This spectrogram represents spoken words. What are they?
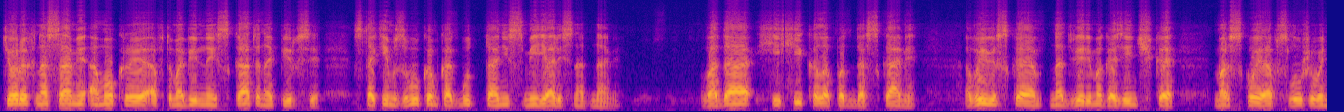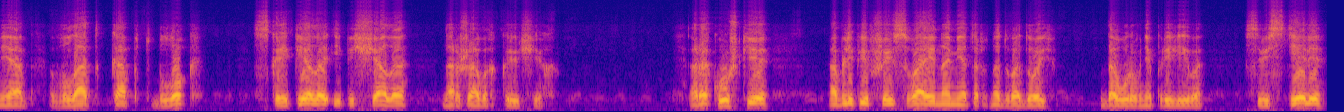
тер их носами о мокрые автомобильные скаты на пирсе с таким звуком, как будто они смеялись над нами. Вода хихикала под досками, вывеска на двери магазинчика «Морское обслуживание Влад Капт Блок» скрипела и пищала на ржавых крючьях. Ракушки, облепившие сваи на метр над водой до уровня прилива, свистели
